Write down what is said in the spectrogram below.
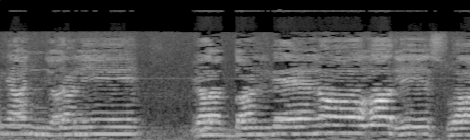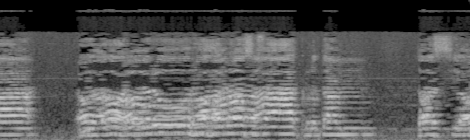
न्यञ्जनी यद्दण्डेन वधिस्वा तदरोहरसा कृतम् तस्य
